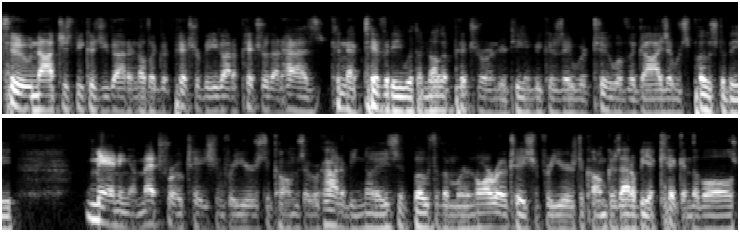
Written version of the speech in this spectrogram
too, not just because you got another good pitcher, but you got a pitcher that has connectivity with another pitcher on your team because they were two of the guys that were supposed to be manning a Mets rotation for years to come. So it would kind of be nice if both of them were in our rotation for years to come because that'll be a kick in the balls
